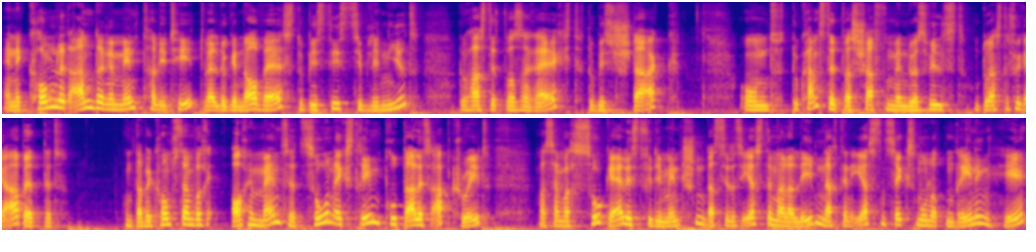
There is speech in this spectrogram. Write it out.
eine komplett andere Mentalität, weil du genau weißt, du bist diszipliniert, du hast etwas erreicht, du bist stark und du kannst etwas schaffen, wenn du es willst und du hast dafür gearbeitet. Und da bekommst du einfach auch im Mindset so ein extrem brutales Upgrade, was einfach so geil ist für die Menschen, dass sie das erste Mal erleben nach den ersten sechs Monaten Training, hey,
